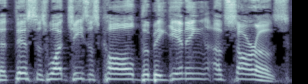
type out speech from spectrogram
that this is what Jesus called the beginning of sorrows.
